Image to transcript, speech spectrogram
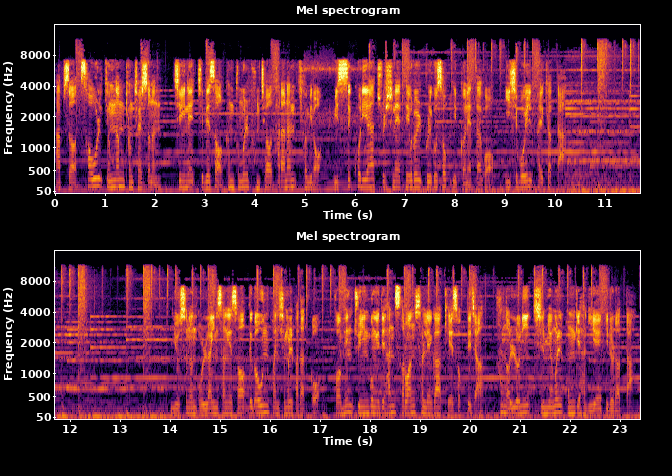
앞서 서울 경남경찰서는 지인의 집에서 금품을 훔쳐 달아난 혐의로 미스 코리아 출신의 배우를 불구속 입건했다고 25일 밝혔다. 뉴스는 온라인상에서 뜨거운 관심을 받았고 범행 주인공에 대한 설왕설래가 계속되자 한 언론이 실명을 공개하기에 이르렀다.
